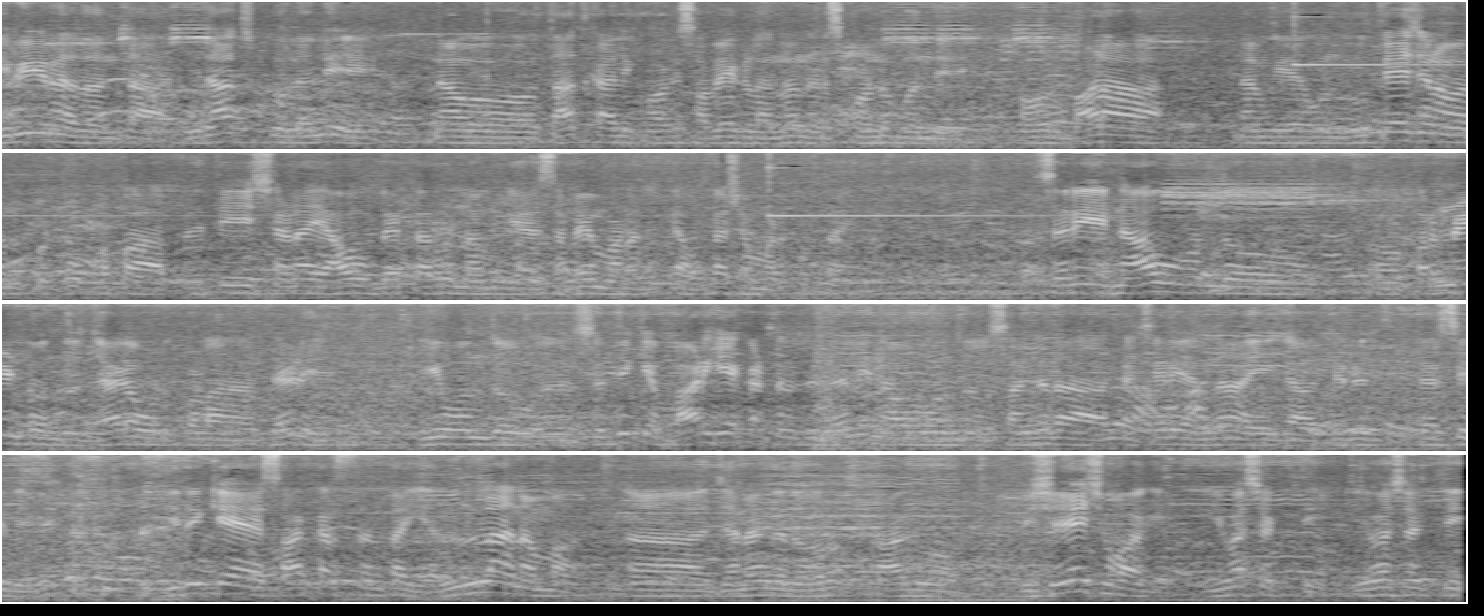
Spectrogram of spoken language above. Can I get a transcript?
ಹಿರಿಯರಾದಂಥ ಇದಾದ್ ಸ್ಕೂಲಲ್ಲಿ ನಾವು ತಾತ್ಕಾಲಿಕವಾಗಿ ಸಭೆಗಳನ್ನು ನಡೆಸ್ಕೊಂಡು ಬಂದಿವಿ. ಅವರು ಭಾಳ ನಮಗೆ ಒಂದು ಉತ್ತೇಜನವನ್ನು ಕೊಟ್ಟು ಪಾಪ ಪ್ರತಿ ಕ್ಷಣ ಯಾವಾಗ ಬೇಕಾದ್ರೂ ನಮಗೆ ಸಭೆ ಮಾಡೋದಕ್ಕೆ ಅವಕಾಶ ಮಾಡಿಕೊಡ್ತಾ ಇದ್ದಾರೆ ಸರಿ, ನಾವು ಒಂದು ಪರ್ಮನೆಂಟ್ ಒಂದು ಜಾಗ ಹುಡ್ಕೊಳ್ಳೋಣ ಅಂತೇಳಿ ಈ ಒಂದು ಸದ್ಯಕ್ಕೆ ಬಾಡಿಗೆ ಕಟ್ಟಡದಲ್ಲಿ ನಾವು ಒಂದು ಸಂಘದ ಕಚೇರಿಯನ್ನು ಈಗ ತೆರೆ, ತೆರೆಸಿದ್ದೀವಿ. ಇದಕ್ಕೆ ಸಹಕರಿಸಿದಂಥ ಎಲ್ಲ ನಮ್ಮ ಜನಾಂಗದವರು ಹಾಗೂ ವಿಶೇಷವಾಗಿ ಯುವಶಕ್ತಿ ಯುವಶಕ್ತಿ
